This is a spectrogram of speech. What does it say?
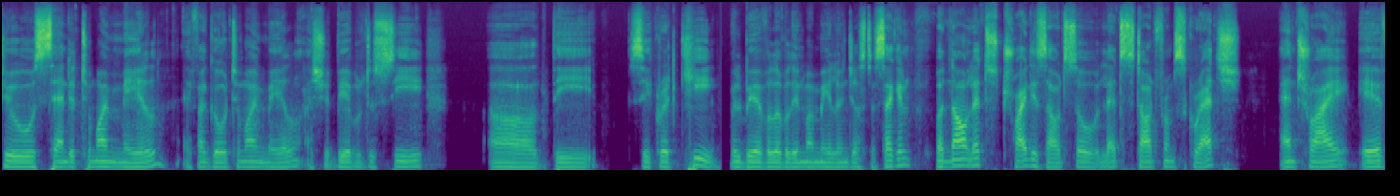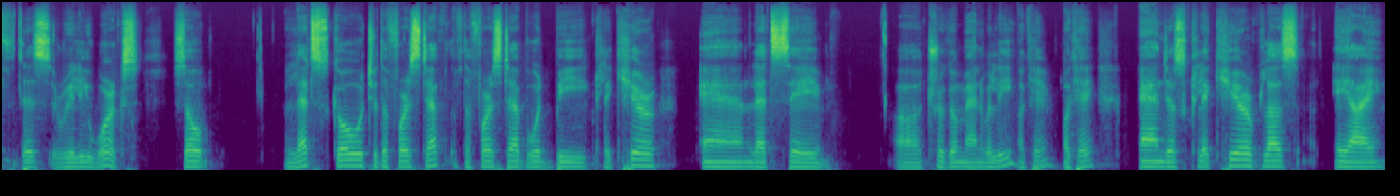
to send it to my mail. If i go to my mail i should be able to see uh, the secret key will be available in my mail in just a second. But now let's try this out. So let's start from scratch and try if this really works. So let's go to the first step. The first step would be click here and let's say uh, trigger manually. Okay. Okay and just click here plus AI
